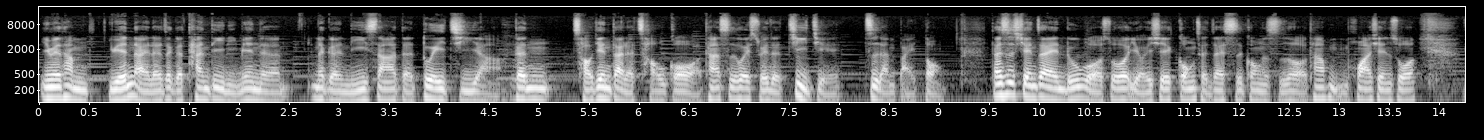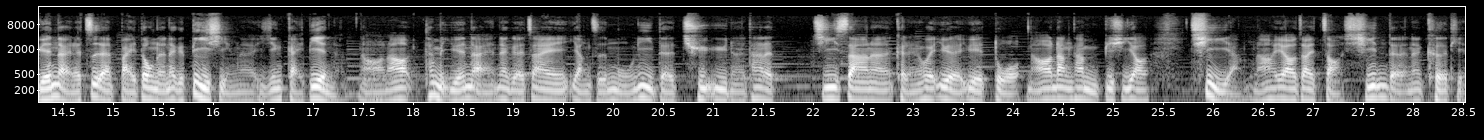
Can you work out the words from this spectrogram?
因为他们原来的这个滩地里面的那个泥沙的堆积啊，跟潮间带的潮沟啊，它是会随着季节自然摆动。但是现在，如果说有一些工程在施工的时候，他们发现说，原来的自然摆动的那个地形呢，已经改变了啊。然后他们原来那个在养殖牡蛎的区域呢，它的积沙呢可能会越来越多，然后让他们必须要弃养，然后要再找新的那蚵田。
